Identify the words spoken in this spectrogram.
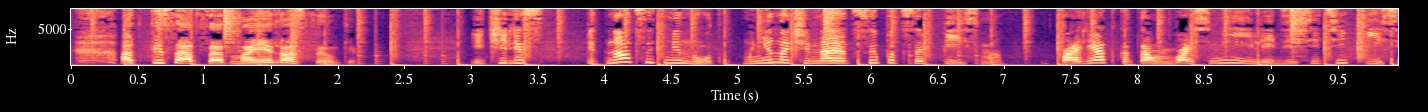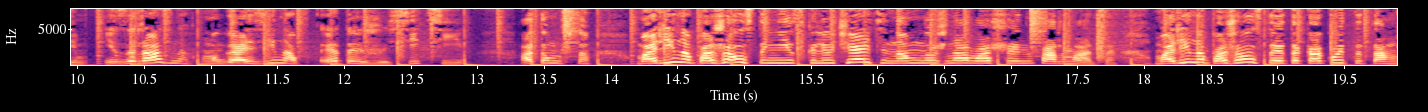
отписаться от моей рассылки? И через 15 минут мне начинают сыпаться письма порядка там 8 или 10 писем из разных магазинов этой же сети о том, что «Марина, пожалуйста, не исключайте, нам нужна ваша информация». «Марина, пожалуйста, это какой-то там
